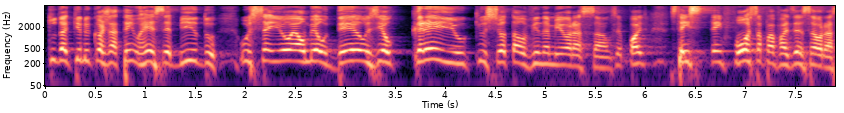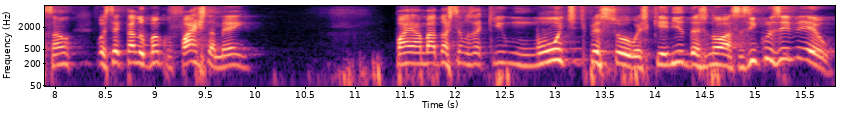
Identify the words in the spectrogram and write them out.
tudo aquilo que eu já tenho recebido. O Senhor é o meu Deus, e eu creio que o Senhor está ouvindo a minha oração. Você pode, você tem, tem força para fazer essa oração, você que está no banco faz também. Pai amado, nós temos aqui um monte de pessoas queridas nossas, inclusive eu,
